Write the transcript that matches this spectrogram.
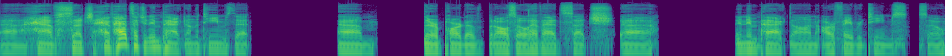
uh, have such have had such an impact on the teams that um, they're a part of, but also have had such uh, an impact on our favorite teams. So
